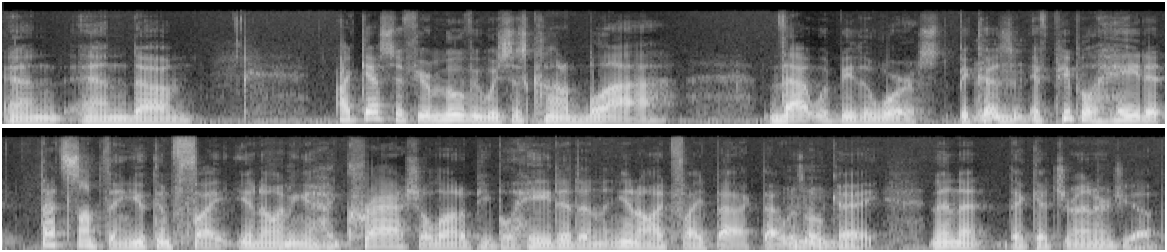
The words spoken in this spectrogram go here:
And and um, I guess if your movie was just kind of blah, that would be the worst. Because Mhm. if people hate it, that's something you can fight. You know, I mean, I had Crash. A lot of people hate it, and you know, I'd fight back. That was Mhm. okay. And then that that gets your energy up.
